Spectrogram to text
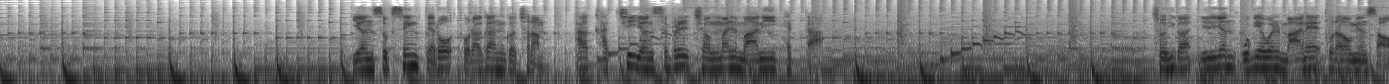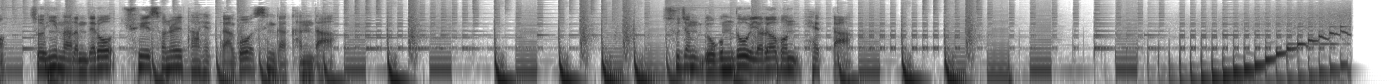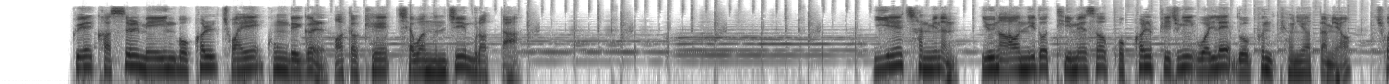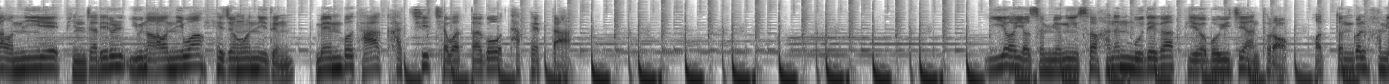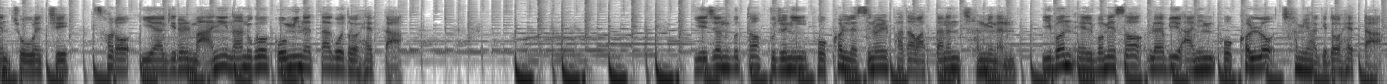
연습생 때로 돌아간 것처럼 다 같이 연습을 정말 많이 했다. 저희가 1년 5개월 만에 돌아오면서 저희 나름대로 최선을 다했다고 생각한다. 수정 녹음도 여러 번 했다. 꽤 컸을 메인 보컬 좌의 공백을 어떻게 채웠는지 물었다. 이에 찬미는 유나 언니도 팀에서 보컬 비중이 원래 높은 편이었다며 좌 언니의 빈자리를 유나 언니와 혜정 언니 등 멤버 다 같이 채웠다고 답했다. 이어 6명이서 하는 무대가 비어 보이지 않도록 어떤 걸 하면 좋을지 서로 이야기를 많이 나누고 고민했다고도 했다. 예전부터 꾸준히 보컬 레슨을 받아왔다는 찬미는 이번 앨범에서 랩이 아닌 보컬로 참여하기도 했다.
